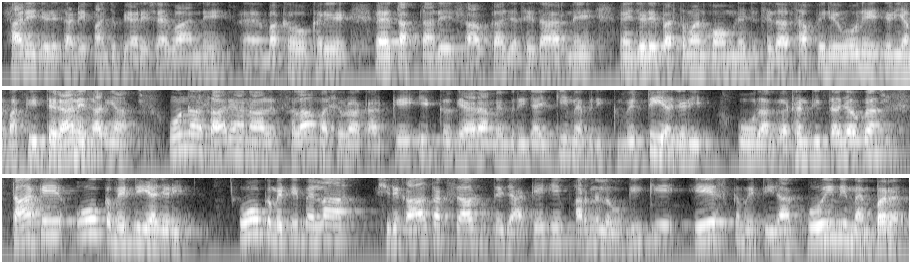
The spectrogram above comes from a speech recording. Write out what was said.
ਸਾਰੇ ਜਿਹੜੇ ਸਾਡੇ ਪੰਜ ਪਿਆਰੇ ਸਹਿਬਾਨ ਨੇ ਅ, ਵੱਖ ਵੱਖਰੇ ਅ, ਤਖਤਾਂ ਦੇ ਸਾਬਕਾ ਜਥੇਦਾਰ ਨੇ ਅ, ਜਿਹੜੇ ਵਰਤਮਾਨ ਕੌਮ ਨੇ ਜਥੇਦਾਰ ਥਾਪੇ ਨੇ ਉਹ ਨੇ ਜਿਹੜੀਆਂ ਬਾਕੀ ਧਿਰਾਂ ਨੇ ਸਾਰੀਆਂ ਉਹਨਾਂ ਸਾਰਿਆਂ ਨਾਲ ਸਲਾਹ مشورہ ਕਰਕੇ ਇੱਕ 11 ਮੈਂਬਰੀ ਜਾਂ 21 ਮੈਂਬਰੀ ਕਮੇਟੀ ਆ ਜਿਹੜੀ ਉਹਦਾ ਗਠਨ ਕੀਤਾ ਜਾਊਗਾ ਤਾਂ ਕਿ ਉਹ ਕਮੇਟੀ ਆ ਜਿਹੜੀ ਉਹ ਕਮੇਟੀ ਪਹਿਲਾਂ ਸ਼੍ਰੀ ਅਕਾਲ ਤਖਤ ਸਾਹਿਬ ਤੇ ਜਾ ਕੇ ਇਹ ਪਰਨ ਲਊਗੀ ਕਿ ਇਸ ਕਮੇਟੀ ਦਾ ਕੋਈ ਵੀ ਮੈਂਬਰ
